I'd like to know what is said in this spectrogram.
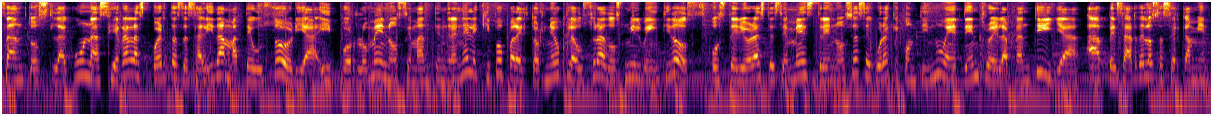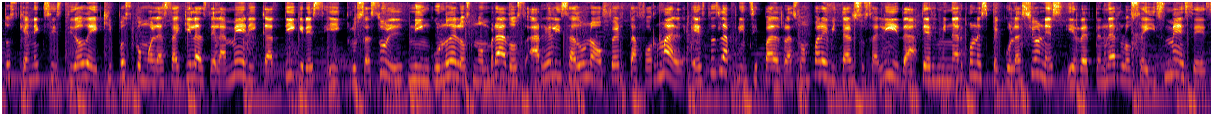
Santos Laguna cierra las puertas de salida a Mateus Doria y por lo menos se mantendrá en el equipo para el torneo clausura 2022. Posterior a este semestre no se asegura que continúe dentro de la plantilla, a pesar de los acercamientos que han existido de equipos como las Águilas del América, Tigres y Cruz Azul, ninguno de los nombres ha realizado una oferta formal. Esta es la principal razón para evitar su salida, terminar con especulaciones y retenerlo seis meses.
